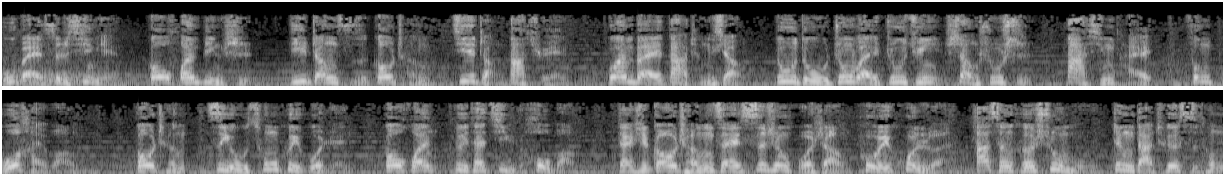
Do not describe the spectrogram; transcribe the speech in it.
五百四十七年，高欢病逝，嫡长子高澄接掌大权。官拜大丞相、都督中外诸军尚书事、大行台，封渤海王。高澄自幼聪慧过人，高欢对他寄予厚望。但是高澄在私生活上颇为混乱，他曾和庶母郑大车私通，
